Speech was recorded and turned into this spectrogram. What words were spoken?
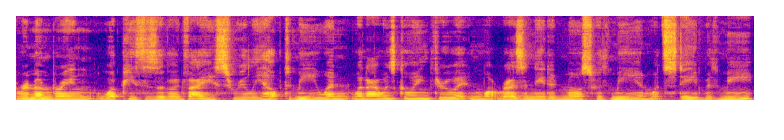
Remembering what pieces of advice really helped me when, when I was going through it and what resonated most with me and what stayed with me,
